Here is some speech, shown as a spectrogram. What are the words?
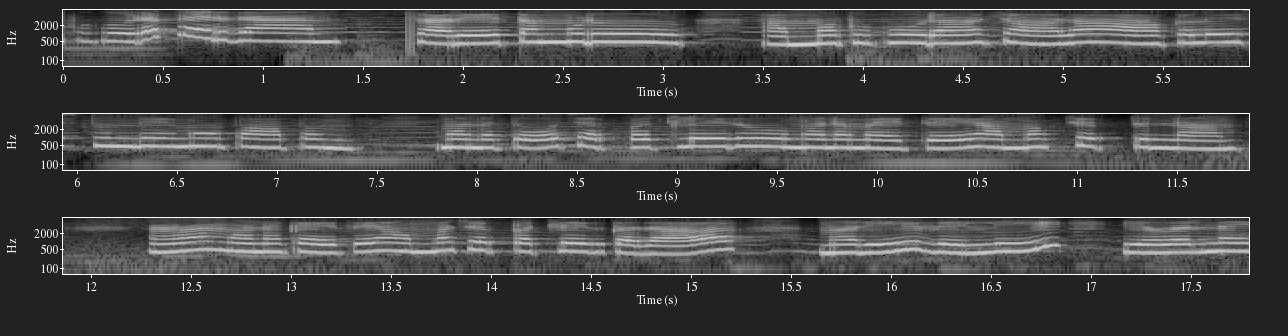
అమ్మకు కూడా పెడదాం. సరే తమ్ముడు అమ్మకు కూడా చాలా ఆకలేస్తుందేమో పాపం. మనతో చెప్పట్లేదు మనమైతే అమ్మకు చెప్తున్నాం. ఆ, మనకైతే అమ్మ చెప్పట్లేదు కదా. మరి వెళ్ళి ఎవరినైనా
